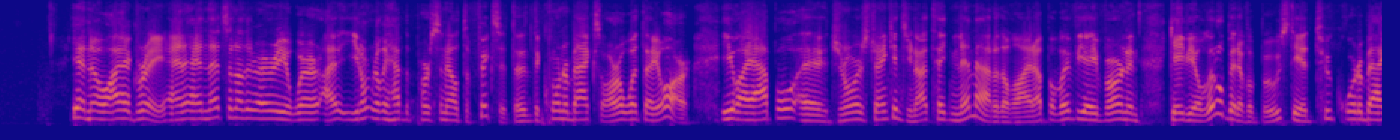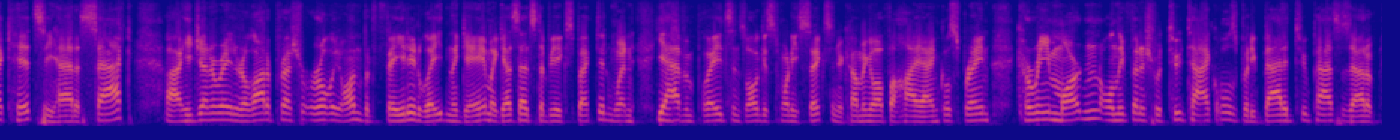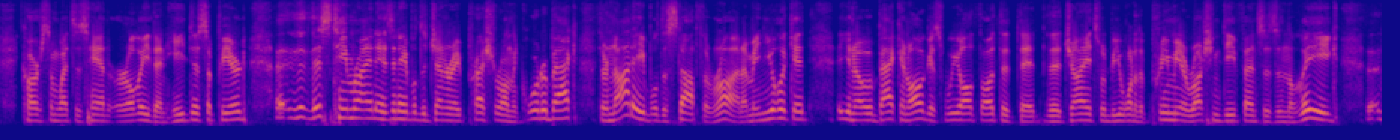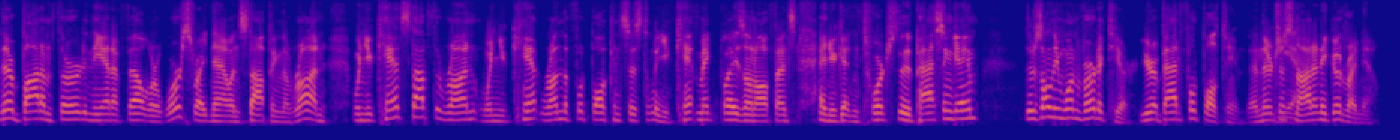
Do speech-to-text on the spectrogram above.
Yeah, no, I agree, and and that's another area where I, you don't really have the personnel to fix it. The the cornerbacks are what they are. Eli Apple, uh, Janoris Jenkins, you're not taking them out of the lineup. Olivier Vernon gave you a little bit of a boost. He had two quarterback hits. He had a sack. Uh, he generated a lot of pressure early on, but faded late in the game. I guess that's to be expected when you haven't played since August 26 and you're coming off a high ankle sprain. Kareem Martin only finished with two tackles, but he batted two passes out of Carson Wentz's hand early. Then he disappeared. Uh, this team, Ryan, isn't able to generate pressure on the quarterback. They're not able to stop the run. I mean, you look at, you know, back in August, we all thought that the, the Giants would be one of the premier rushing defenses in the league. They're bottom third in the NFL or worse right now in stopping the run. When you can't stop the run, when you can't run the football consistently, you can't make plays on offense, and you're getting torched through the passing game, there's only one verdict here. You're a bad football team, and they're just yeah. not any good right now.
